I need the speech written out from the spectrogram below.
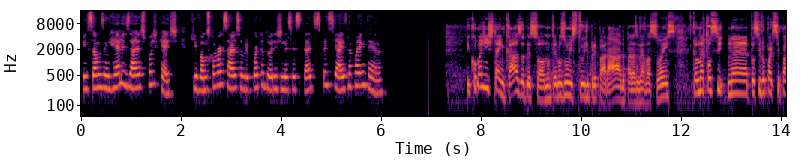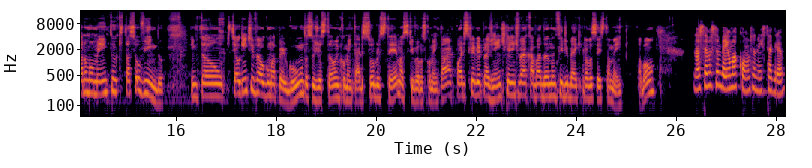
pensamos em realizar este podcast, que vamos conversar sobre portadores de necessidades especiais na quarentena. E como a gente está em casa, pessoal, não temos um estúdio preparado para as gravações, então não é, não é possível participar no momento que está se ouvindo. Então, se alguém tiver alguma pergunta, sugestão em comentários sobre os temas que vamos comentar, pode escrever para a gente que a gente vai acabar dando um feedback para vocês também, tá bom? Nós temos também uma conta no Instagram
